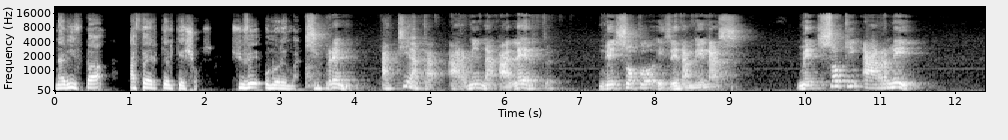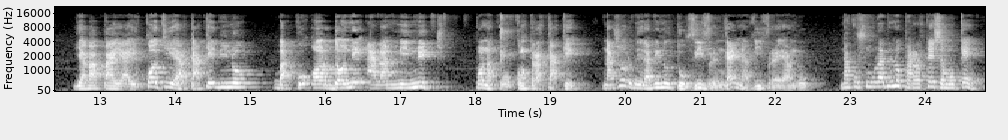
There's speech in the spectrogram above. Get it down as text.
n'arrive pas à faire quelque chose. Suivez Honoré Ngwanda. Suprême, atiaka armée na alerte, ne soko et na menace mais soki armée ya bapaya ekoti attaqué bino bakoordonne à la minute mpona kocontre-attaquer nazolobela bino tovivre ngai na vivre yango. Nakofungula bino parenthèse moke.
